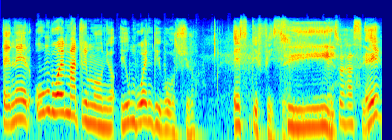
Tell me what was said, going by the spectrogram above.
tener un buen matrimonio y un buen divorcio es difícil. Sí. Eso es así. ¿Eh?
